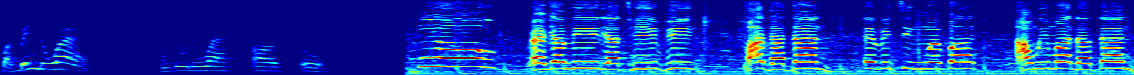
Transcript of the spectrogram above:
but bring the word and do the works also. Yo, Reggae Media TV, better than everything we're bad, and we madder than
